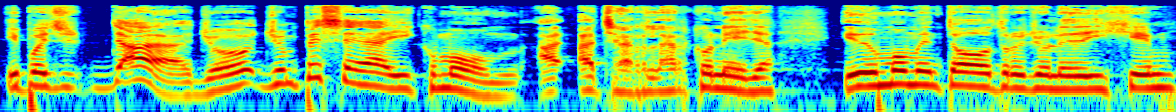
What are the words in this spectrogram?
Y pues ya, yo, yo empecé ahí como a, a charlar con ella. Y de un momento a otro yo le dije,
